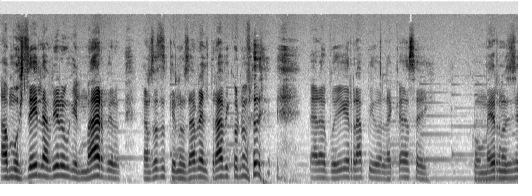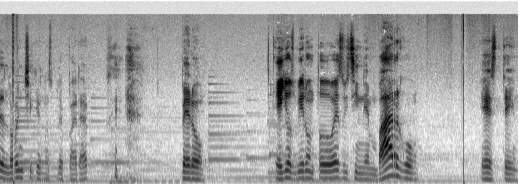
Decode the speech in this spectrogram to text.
A, Moisés le abrieron el mar, pero a nosotros que nos abra el tráfico ¿no? Para poder llegar rápido a la casa y comernos ese lonche que nos prepararon. Pero ellos vieron todo eso y sin embargo, este,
